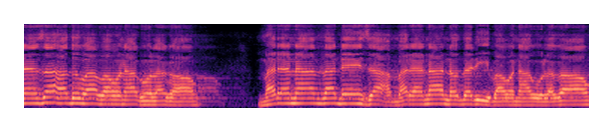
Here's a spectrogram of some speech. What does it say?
နာသအတုပဘာဝနာကို၎င်းမရဏသတ္တိသမရဏနုတ္တိဘာဝနာကို၎င်း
